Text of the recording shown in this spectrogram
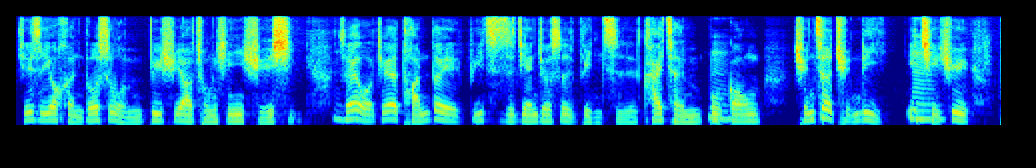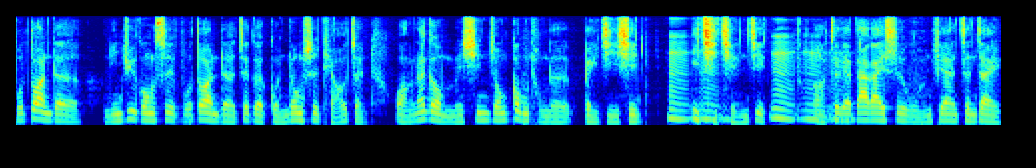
其实有很多是我们必须要重新学习。嗯、所以我觉得团队彼此之间就是秉持开诚布公、嗯、群策群力，一起去不断的凝聚共识，不断的这个滚动式调整，往那个我们心中共同的北极星，嗯，一起前进，嗯嗯，啊，这个大概是我们现在正在。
